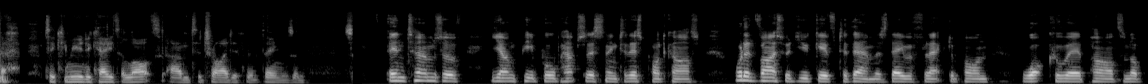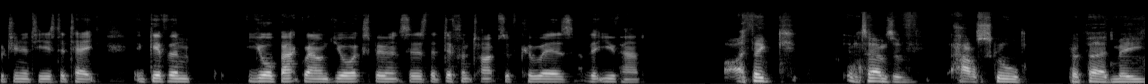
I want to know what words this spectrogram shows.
to communicate a lot and to try different things. And In terms of young people perhaps listening to this podcast, what advice would you give to them as they reflect upon what career paths and opportunities to take, given your background, your experiences, the different types of careers that you've had? I think, in terms of how school prepared me,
